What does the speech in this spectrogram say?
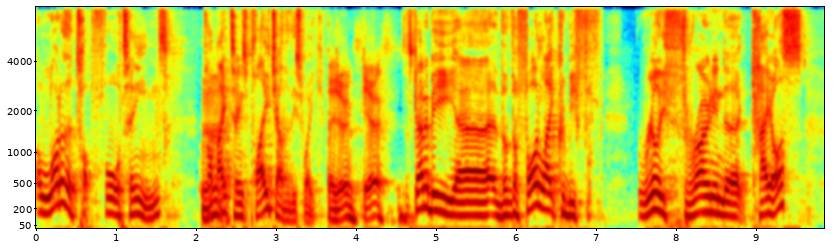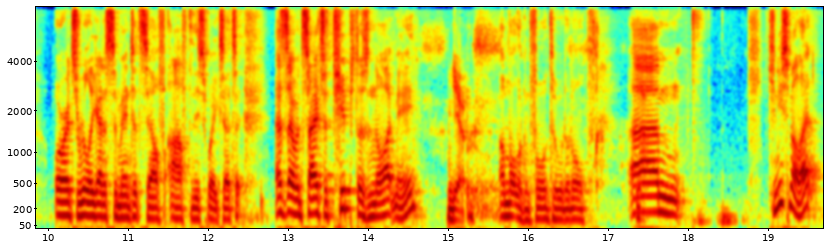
a lot of the top four teams, top eight teams, play each other this week. They do. Yeah. So it's going to be uh, the, the final eight could be f- really thrown into chaos, or it's really going to cement itself after this week. So it's a, as they would say, it's a tipster's nightmare. Yeah, I'm not looking forward to it at all. Um, can you smell that?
